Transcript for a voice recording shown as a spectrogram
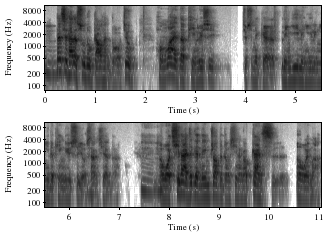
嗯，但是它的速度高很多，就红外的频率是就是那个零一零一零一的频率是有上限的。嗯，我期待这个 Name Drop 的东西能够干死二维码。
